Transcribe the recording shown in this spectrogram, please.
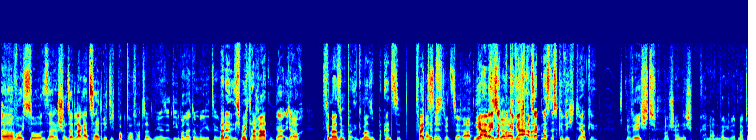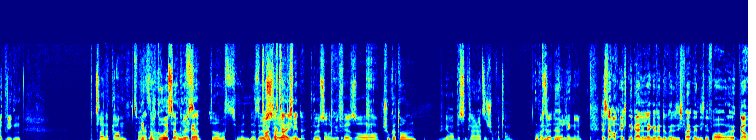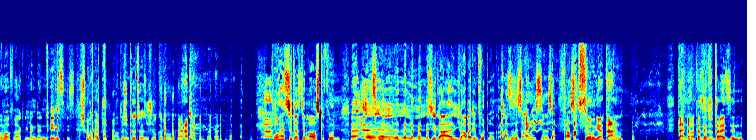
äh, wo ich so se schon seit langer Zeit richtig Bock drauf hatte. Ja, also die Überleitung bin ich jetzt sehr warte, gespannt. ich möchte es erraten. Ja, ich Ja. auch. Gib mal so ein, paar- gib mal so eins, zwei Was Tipps. Jetzt willst du erraten? Ja, aber nee, sag mal erraten. Gewicht, Ja, aber- sag mal das Gewicht. Ja, okay. Das Gewicht, wahrscheinlich, keine Ahnung, weil was mag das wiegen? 200 Gramm. 200 Jetzt noch Gramm. Größe ungefähr? Größe? So was, was Größe, zum Vergleichen? Zentimeter? Größe ungefähr so, Schuhkarton. ja, ein bisschen kleiner als ein Schuhkarton. Okay. Also in der Länge. Das wäre auch echt eine geile Länge, wenn du, wenn dich, wenn dich eine Frau oder wer auch immer fragt, wie lang dein Penis ist. Ah, ein bisschen kürzer als ein Schluckkarton. Wo hast du das denn rausgefunden? Äh, äh, äh, ist egal, ich arbeite im Footlocker. Also es ist eigentlich so, es hat fast Ach so, ja dann. dann macht das ja total Sinn.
